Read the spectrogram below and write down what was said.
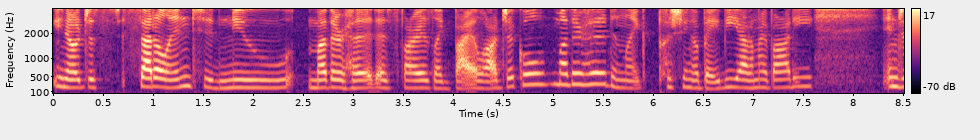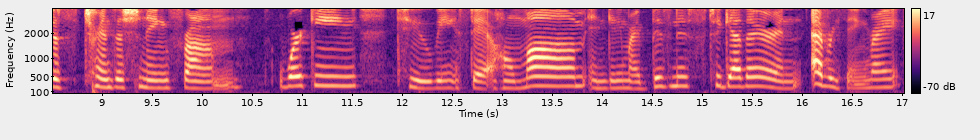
you know just settle into new motherhood as far as like biological motherhood and like pushing a baby out of my body and just transitioning from working to being a stay-at-home mom and getting my business together and everything right?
